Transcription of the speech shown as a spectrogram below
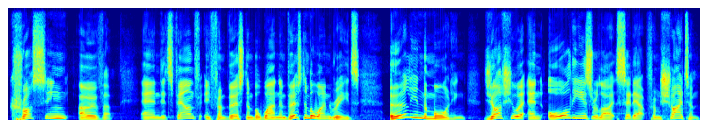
Crossing over. And it's found from verse number one. And verse number one reads Early in the morning, Joshua and all the Israelites set out from Shittim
